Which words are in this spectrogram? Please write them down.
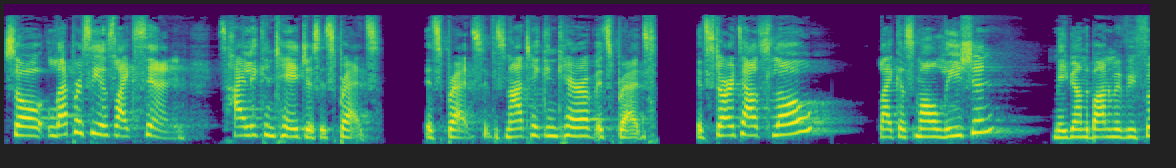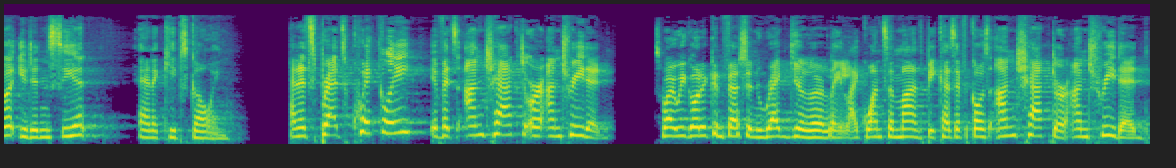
So leprosy is like sin. It's highly contagious. It spreads. It spreads. If it's not taken care of, it spreads. It starts out slow, like a small lesion, maybe on the bottom of your foot. You didn't see it and it keeps going. And it spreads quickly if it's unchecked or untreated. That's why we go to confession regularly, like once a month, because if it goes unchecked or untreated,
